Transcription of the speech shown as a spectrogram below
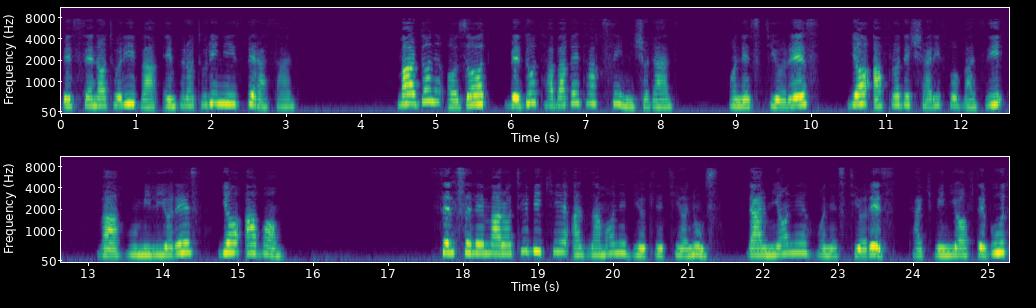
به سناتوری و امپراتوری نیز برسند مردان آزاد به دو طبقه تقسیم می شدند هونستیورس یا افراد شریف و وضیع و هومیلیورس یا عوام. سلسله مراتبی که از زمان دیوکلتیانوس در میان هونستیورس تکوین یافته بود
